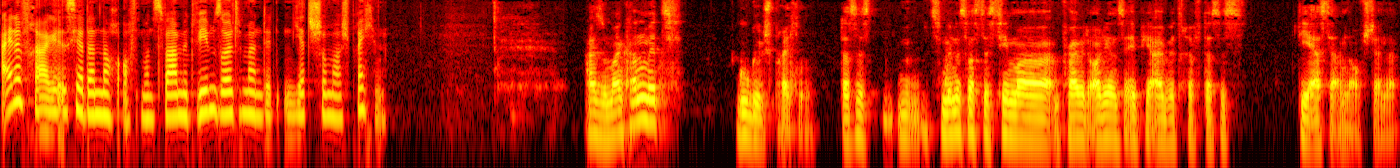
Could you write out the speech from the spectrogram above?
Eine Frage ist ja dann noch offen, und zwar, mit wem sollte man denn jetzt schon mal sprechen? Also man kann mit Google sprechen. Das ist zumindest was das Thema Private Audience API betrifft, das ist die erste Anlaufstelle.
